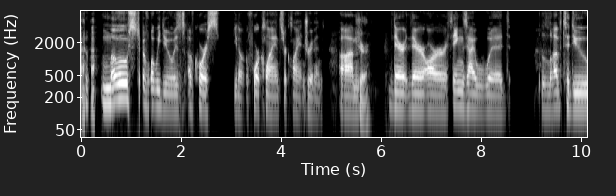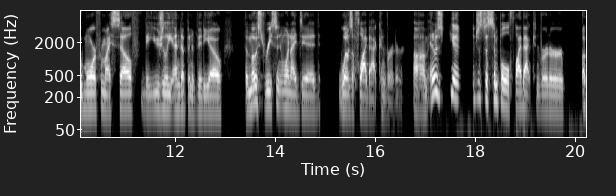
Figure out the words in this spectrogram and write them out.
most of what we do is, of course, you know, for clients or client driven. Um, sure. There there are things I would love to do more for myself. They usually end up in a video. The most recent one I did was a flyback converter. Um, and it was you know just a simple flyback converter, a-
